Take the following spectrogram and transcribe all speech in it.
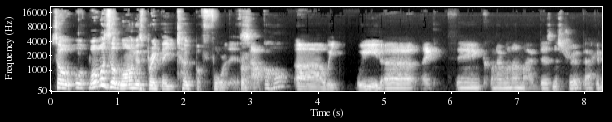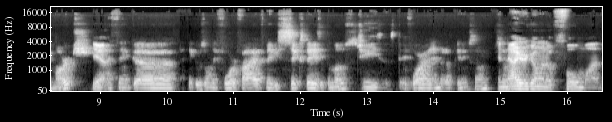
So, what was the longest break that you took before this? from alcohol. uh, weed. Weed, uh, like think when I went on my business trip back in March, Yeah. I think uh, I think it was only four or five, maybe six days at the most Jesus, dude. before I ended up getting some. And So, now you're going a full month.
